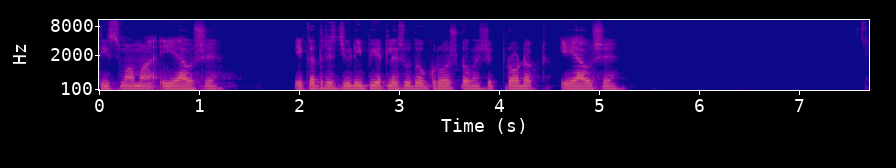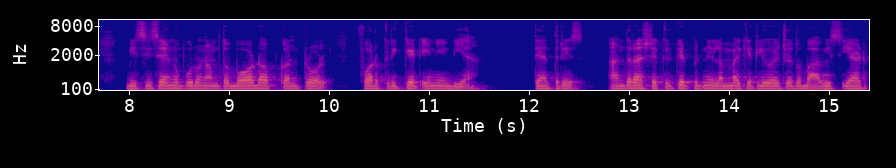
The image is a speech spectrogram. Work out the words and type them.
ત્રીસમાં એ આવશે. એકત્રીસ જીડીપી એટલે શું? તો ગ્રોસ ડોમેસ્ટિક પ્રોડક્ટ એ આવશે. બીસીસીઆઈનું પૂરું નામ તો board of control for cricket in India તેત્રીસ. આંતરરાષ્ટ્રીય ક્રિકેટ પીચની લંબાઈ કેટલી હોય છે? તો બાવીસ યાર્ડ.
